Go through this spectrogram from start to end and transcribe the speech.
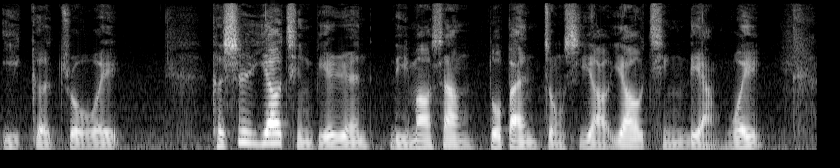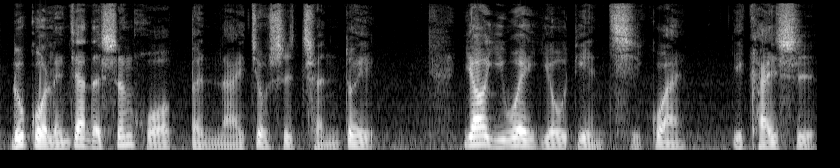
一个座位。可是邀请别人，礼貌上多半总是要邀请两位。如果人家的生活本来就是成对，邀一位有点奇怪。一开始，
